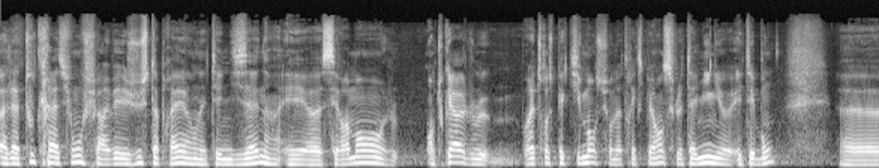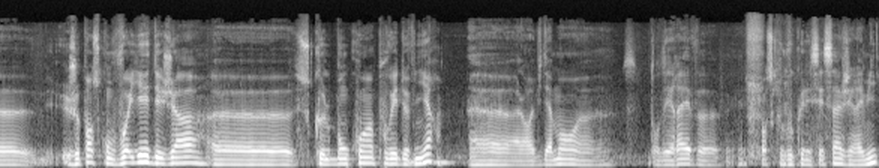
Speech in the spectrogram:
à la toute création, je suis arrivé juste après, on était une dizaine, et c'est vraiment, en tout cas rétrospectivement sur notre expérience, le timing était bon. Euh, je pense qu'on voyait déjà euh, ce que le Bon Coin pouvait devenir. Euh, alors évidemment, dans des rêves, je pense que vous connaissez ça, Jérémy,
